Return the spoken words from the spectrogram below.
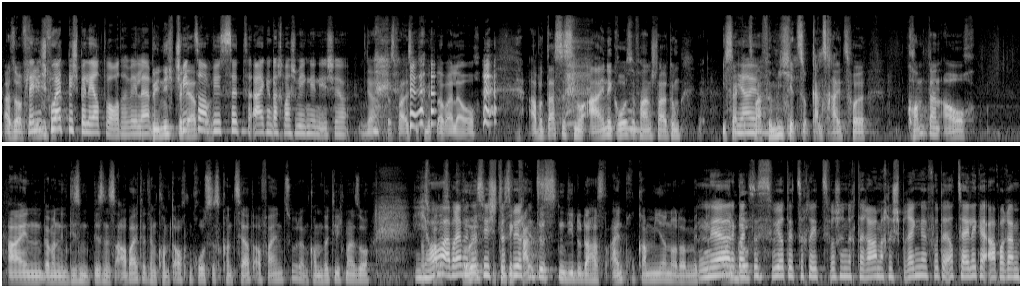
also auf Dann jeden ist Fall gut, bist belehrt worden, weil äh, bin ich Schweizer wissen eigentlich, was Schwingen ist. Ja, ja das weiß ich mittlerweile auch. Aber das ist nur eine große Veranstaltung. Ich sage ja, jetzt mal, für mich jetzt so ganz reizvoll, kommt dann auch ein, wenn man in diesem Business arbeitet, dann kommt auch ein großes Konzert auf einen zu. Dann kommen wirklich mal so. Ja, aber größte, das ist das die bekanntesten, die du da hast, einprogrammieren oder mit. Ja, gut, das wird jetzt, ein bisschen, wahrscheinlich den Rahmen ein bisschen sprengen von den Erzählungen, aber ähm,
